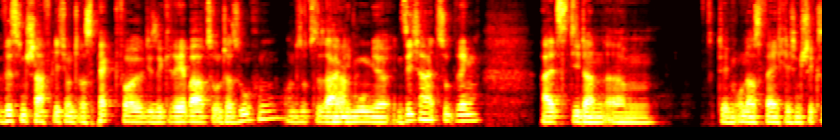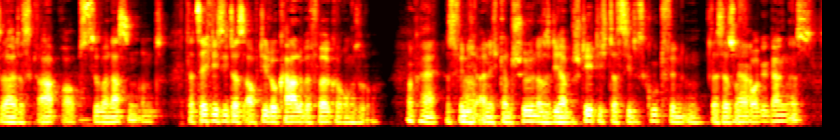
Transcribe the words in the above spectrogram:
wissenschaftlich und respektvoll diese Gräber zu untersuchen und sozusagen Ja. die Mumie in Sicherheit zu bringen, als die dann ähm, dem unausweichlichen Schicksal des Grabraubs zu überlassen. Und tatsächlich sieht das auch die lokale Bevölkerung so. Okay. Das finde ja. ich eigentlich ganz schön. Also die haben bestätigt, dass sie das gut finden, dass er so Ja. vorgegangen ist.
